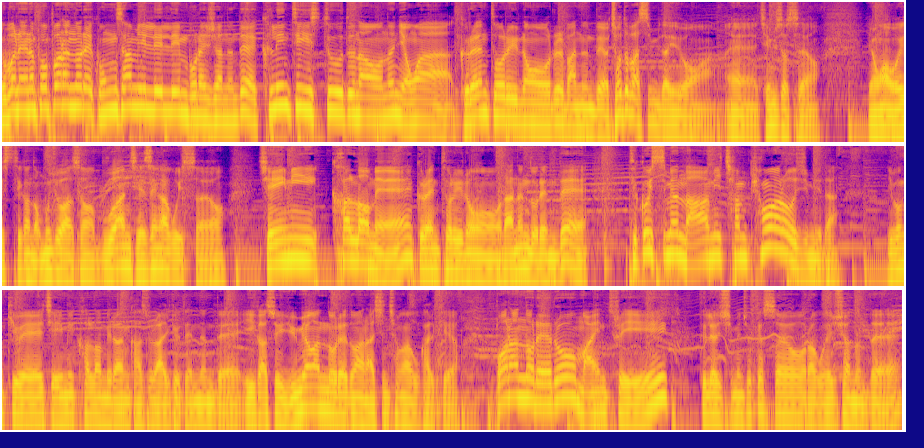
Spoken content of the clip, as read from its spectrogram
이번에는 뻔뻔한 노래 0311님 보내주셨는데 클린트 이스트우드 나오는 영화 Gran Torino를 봤는데요. 저도 봤습니다, 이 영화. 예, 재밌었어요. 영화 OST가 너무 좋아서 무한 재생하고 있어요. 제이미 컬럼의 Gran Torino라는 노래인데 듣고 있으면 마음이 참 평화로워집니다. 이번 기회에 제이미 컬럼이라는 가수를 알게 됐는데 이 가수의 유명한 노래도 하나 신청하고 갈게요. 뻔한 노래로 Mind Trick 들려주시면 좋겠어요 라고 해주셨는데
